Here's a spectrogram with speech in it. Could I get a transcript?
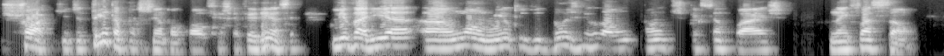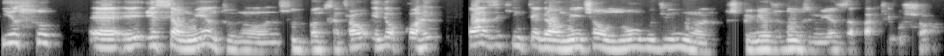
choque de 30% ao qual fiz referência levaria a um aumento de 2,1 pontos percentuais na inflação. Isso, é, esse aumento no, no do Banco Central, ele ocorre quase que integralmente ao longo de um ano, os primeiros 12 meses a partir do choque.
